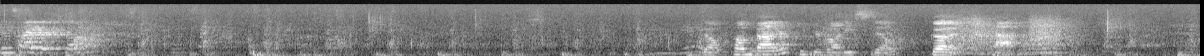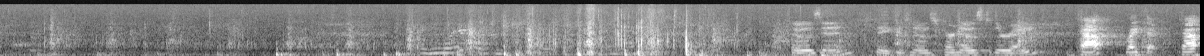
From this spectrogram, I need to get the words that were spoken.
Inside, Rachel. Don't pump her. Keep your body still. Good. Tap. Toes in. Take his nose, her nose to the right. Tap. Right there. Tap.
